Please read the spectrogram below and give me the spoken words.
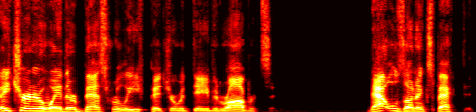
they traded away their best relief pitcher with David Robertson. That was unexpected,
